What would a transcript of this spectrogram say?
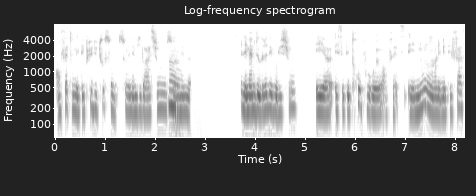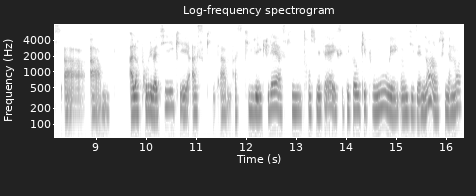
En fait, on n'était plus du tout sur, sur, les mêmes vibrations, sur les, mmh. mêmes, les mêmes degrés d'évolution. Euh, et, c'était trop pour eux, en fait. Et nous, on les mettait face à, à, leurs problématiques et à ce, qui, à, ce qu'ils véhiculaient, à ce qu'ils nous transmettaient, et que c'était pas OK pour nous. Et on disait non, finalement.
